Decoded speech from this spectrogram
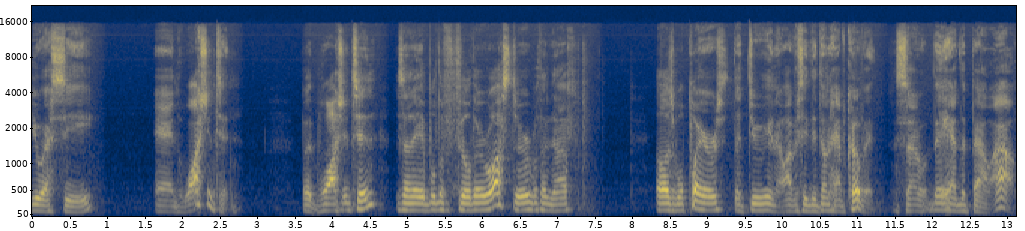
USC and Washington. But Washington is unable to fill their roster with enough eligible players that do, you know, obviously they don't have COVID. So they had to bow out.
